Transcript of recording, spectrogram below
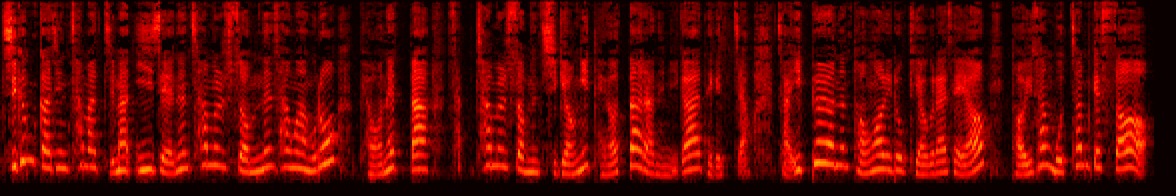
지금까진 참았지만 이제는 참을 수 없는 상황으로 변했다. 참을 수 없는 지경이 되었다라는 의미가 되겠죠. 자, 이 표현은 덩어리로 기억을 하세요. 더 이상 못 참겠어.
